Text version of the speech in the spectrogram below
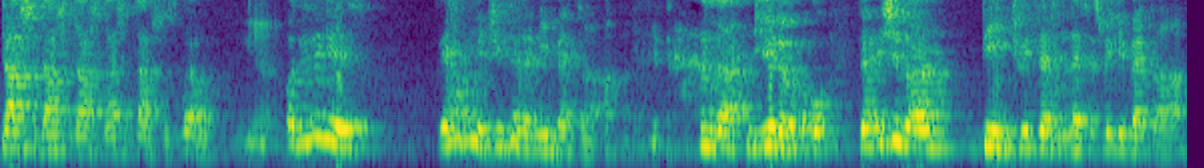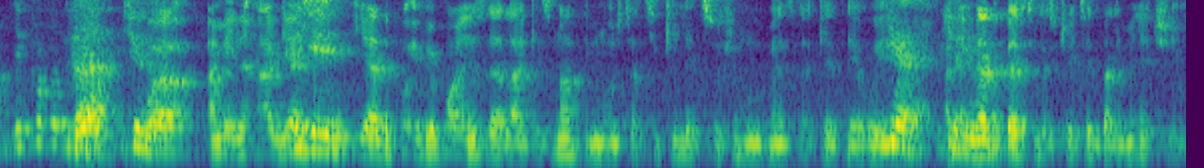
dash, dash, dash, dash, dash as well. Yeah. But the thing is, they haven't been treated any better. than, you know, the issues aren't being treated necessarily better. They probably That, you know, Well, I mean, I guess Again- yeah. The, if your point is that like it's not the most articulate social movements that get their way, Yes, I think know. that's best illustrated by the military.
